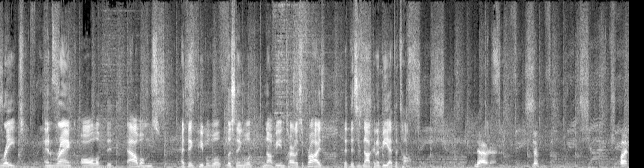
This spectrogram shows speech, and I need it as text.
rate and rank all of the albums, I think people will listening will not be entirely surprised that this is not going to be at the top. No, no. Nope. But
